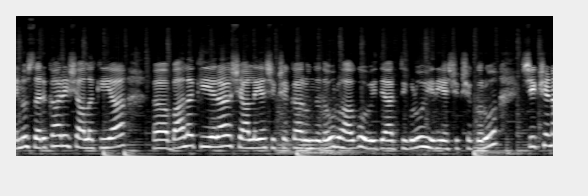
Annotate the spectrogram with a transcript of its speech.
ಇನ್ನು ಸರ್ಕಾರಿ ಶಾಲಕಿಯ ಬಾಲಕಿಯರ ಶಾಲೆಯ ಶಿಕ್ಷಕ ವೃಂದದವರು ಹಾಗೂ ವಿದ್ಯಾರ್ಥಿಗಳು, ಹಿರಿಯ ಶಿಕ್ಷಕರು, ಶಿಕ್ಷಣ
